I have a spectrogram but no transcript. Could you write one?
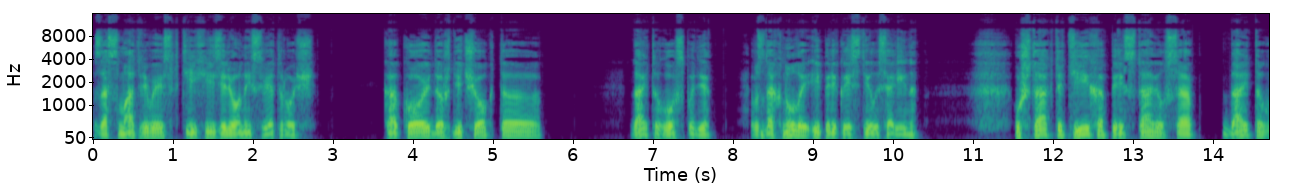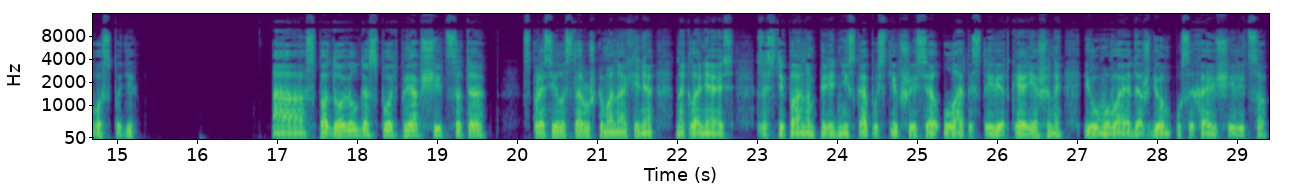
засматриваясь в тихий зеленый свет рощи. «Какой дождичок-то!» «Дай-то, Господи!» — вздохнула и перекрестилась Арина. «Уж так-то тихо переставился, дай-то, Господи!» — А сподобил Господь приобщиться-то? — спросила старушка-монахиня, наклоняясь за Степаном перед низко опустившейся лапистой веткой орешины и умывая дождем усыхающее лицо.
